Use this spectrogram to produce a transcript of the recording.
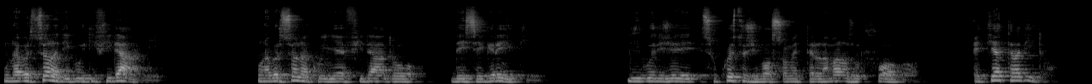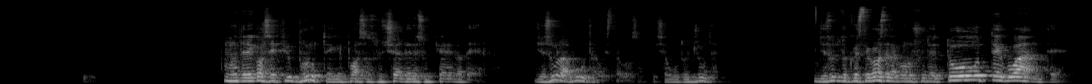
una persona di cui ti fidavi, una persona a cui gli hai affidato dei segreti, di cui dicevi su questo ci posso mettere la mano sul fuoco e ti ha tradito. Una delle cose più brutte che possa succedere sul pianeta Terra. Gesù l'ha avuta questa cosa qui, si è avuto Giuda. Gesù tutte queste cose le ha conosciute tutte quante.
